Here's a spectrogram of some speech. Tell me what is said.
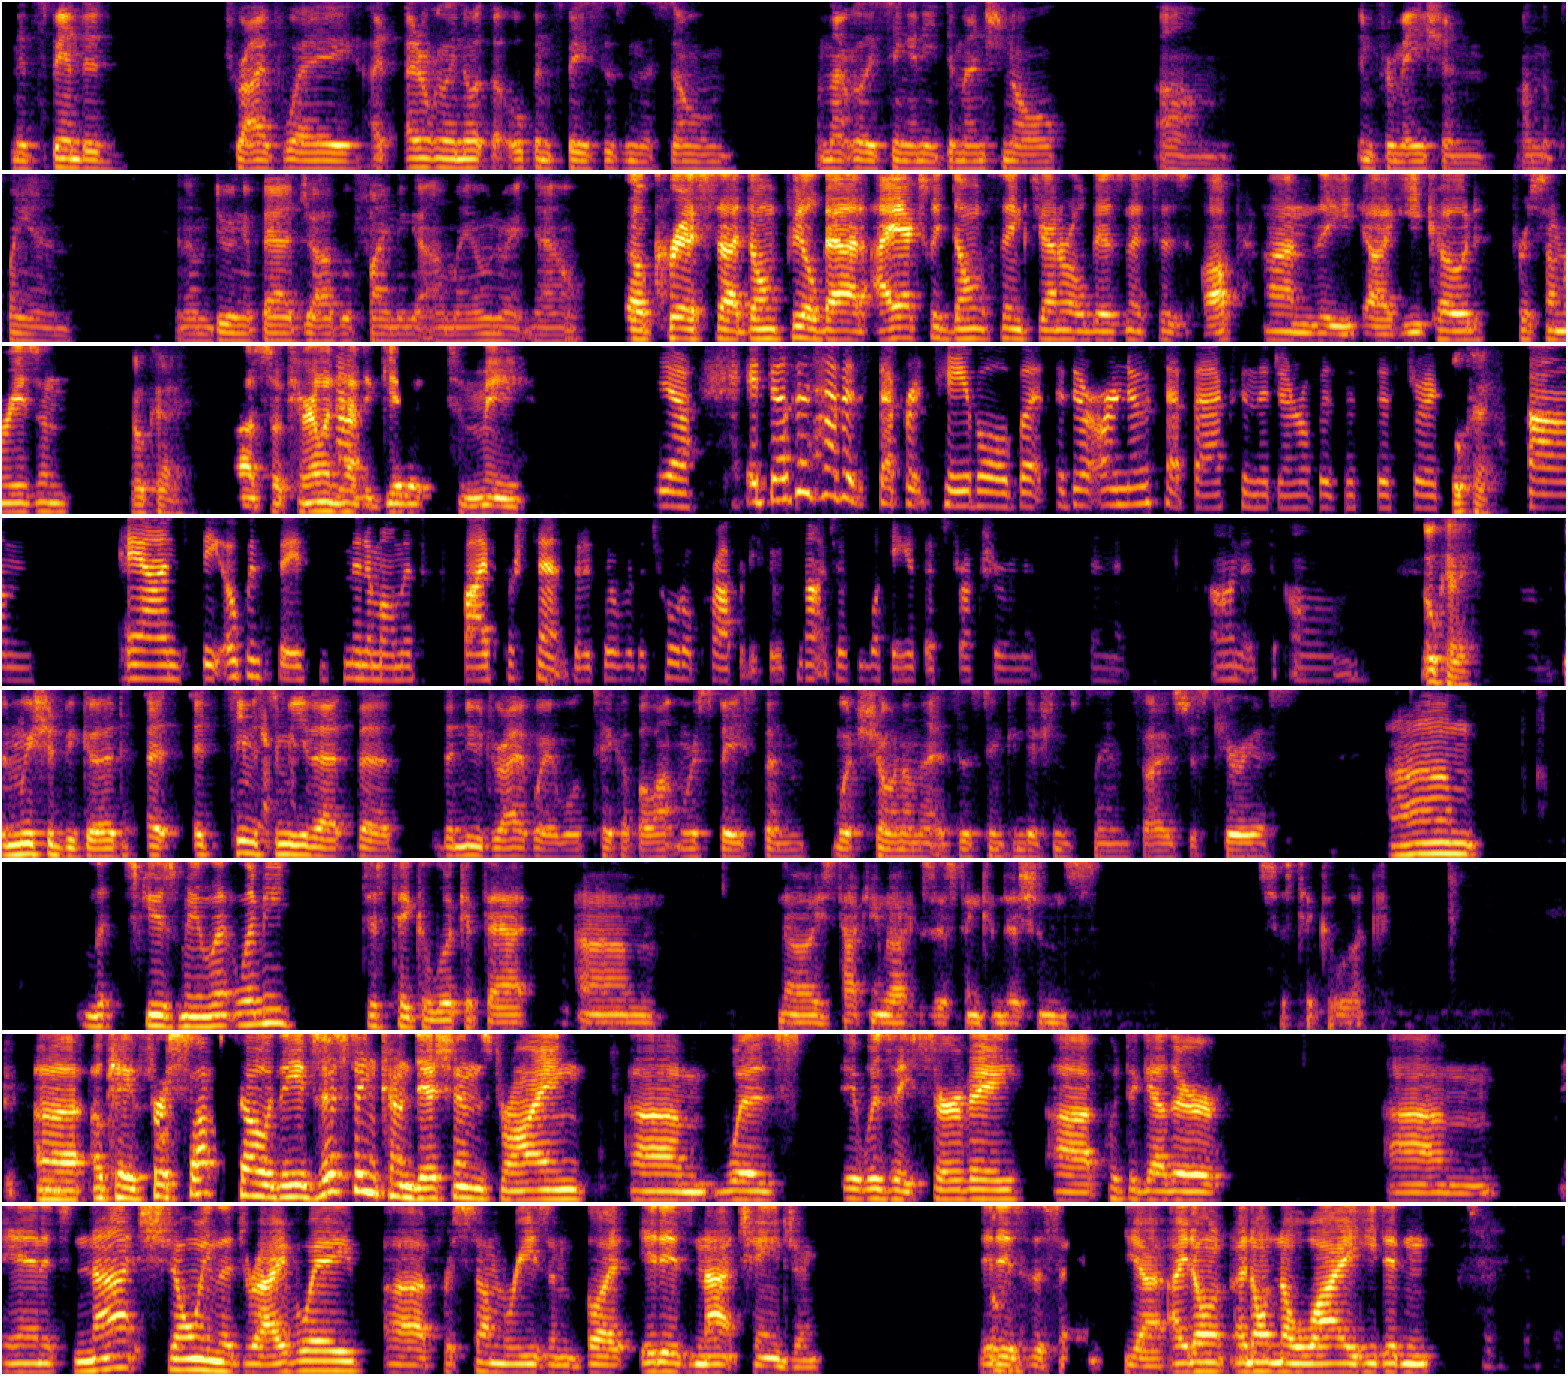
an expanded driveway. I, I, don't really know what the open space is in this zone. I'm not really seeing any dimensional um, information on the plan. And I'm doing a bad job of finding it on my own right now. So Chris, uh, don't feel bad. I actually don't think general business is up on the uh, E code for some reason. Okay. Uh, so Carolyn had to give it to me. Yeah, it doesn't have its separate table, but there are no setbacks in the general business district. Okay. Um, and the open space is minimum is five percent, but it's over the total property, so it's not just looking at the structure and it's and it's on its own. Okay, um, then we should be good. It, it seems yeah. to me that the the new driveway will take up a lot more space than what's shown on the existing conditions plan. So I was just curious. Um, excuse me, let, let me just take a look at that. Um, no, he's talking about existing conditions. Let's just take a look. Uh, okay, for some, so the existing conditions drawing um, was, it was a survey uh, put together um, and it's not showing the driveway uh, for some reason, but it is not changing. It okay. is the same. Yeah, I don't I don't know why he didn't.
